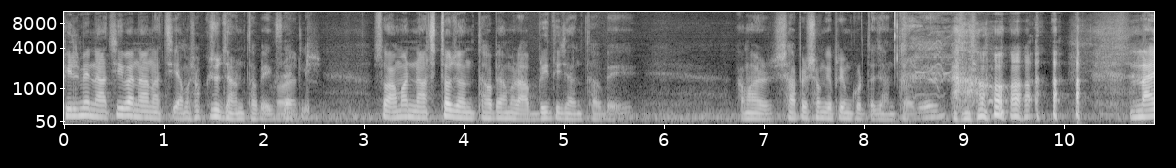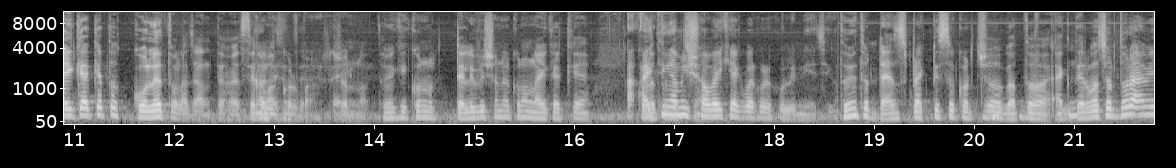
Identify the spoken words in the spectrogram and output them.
ফিল্মে নাচি বা না নাচি আমার সব কিছু জানতে হবে এক্স্যাক্টলি সো আমার নাচটাও জানতে হবে আমার আবৃত্তি জানতে হবে আমার সাপের সঙ্গে প্রেম করতে জানতে হবে। নায়িকাকে তো কোলে তোলা জানতে হয় সিনেমা করবার জন্য। তুমি কি কোনো টেলিভিশনের কোনো নায়িকাকে আই থিঙ্ক আমি সবাইকে একবার করে কোলে নিয়েছি। তুমি তো ড্যান্স প্র্যাকটিসও করছ গত এক দেড় বছর ধরে আমি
